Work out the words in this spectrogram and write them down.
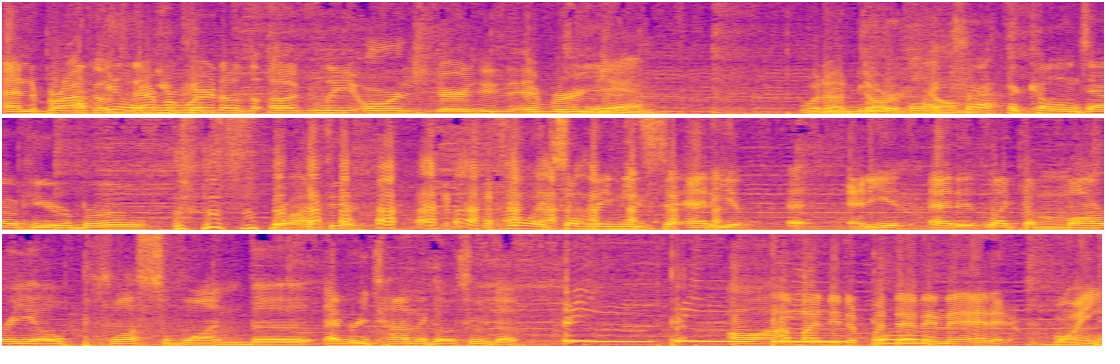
And the Broncos never wear could... those ugly orange jerseys ever yeah. again. What a dark looking like traffic cones out here, bro. bro I, feel, I feel like somebody needs to edit, edit, edit like the Mario plus one. The every time it goes through the. oh, I might need to put that in the edit. Boing,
